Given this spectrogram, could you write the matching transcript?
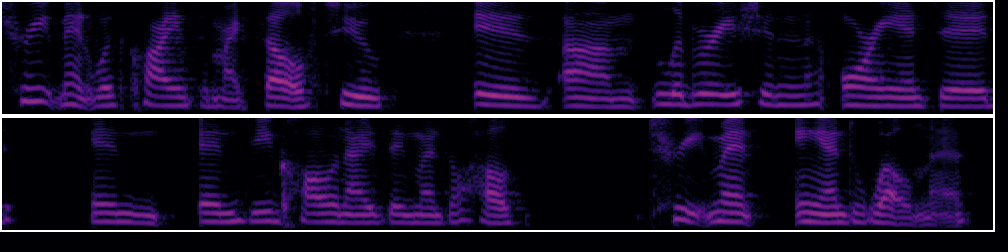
treatment with clients and myself too is um liberation oriented in in decolonizing mental health treatment and wellness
